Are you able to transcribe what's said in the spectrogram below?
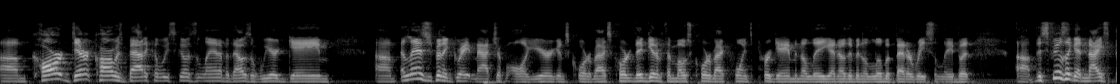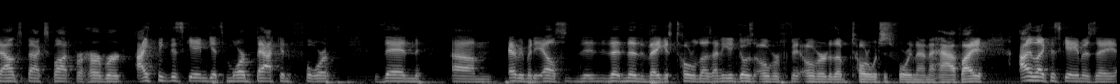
Um, Carr, Derek Carr was bad a couple weeks ago against Atlanta, but that was a weird game. Um, Atlanta's just been a great matchup all year against quarterbacks. Quarter, they've given up the most quarterback points per game in the league. I know they've been a little bit better recently, but uh, this feels like a nice bounce back spot for Herbert. I think this game gets more back and forth than um, everybody else the, the, the, Vegas total does. I think it goes over over to the total, which is 49 and a half. I I like this game as a,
